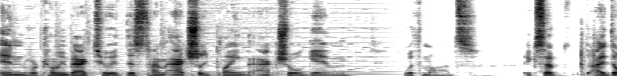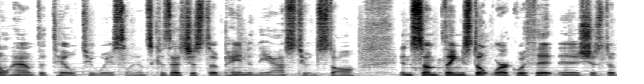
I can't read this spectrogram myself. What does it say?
and we're coming back to it this time, actually playing the actual game with mods. Except I don't have the Tale 2 Wastelands, because that's just a pain in the ass to install. And some things don't work with it, and it's just a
